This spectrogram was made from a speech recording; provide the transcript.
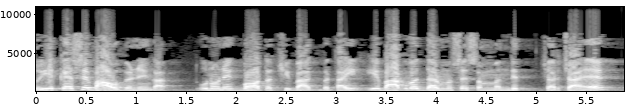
तो ये कैसे भाव बनेगा? तो उन्होंने एक बहुत अच्छी बात बताई। ये भागवत धर्म से संबंधित चर्चा है।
